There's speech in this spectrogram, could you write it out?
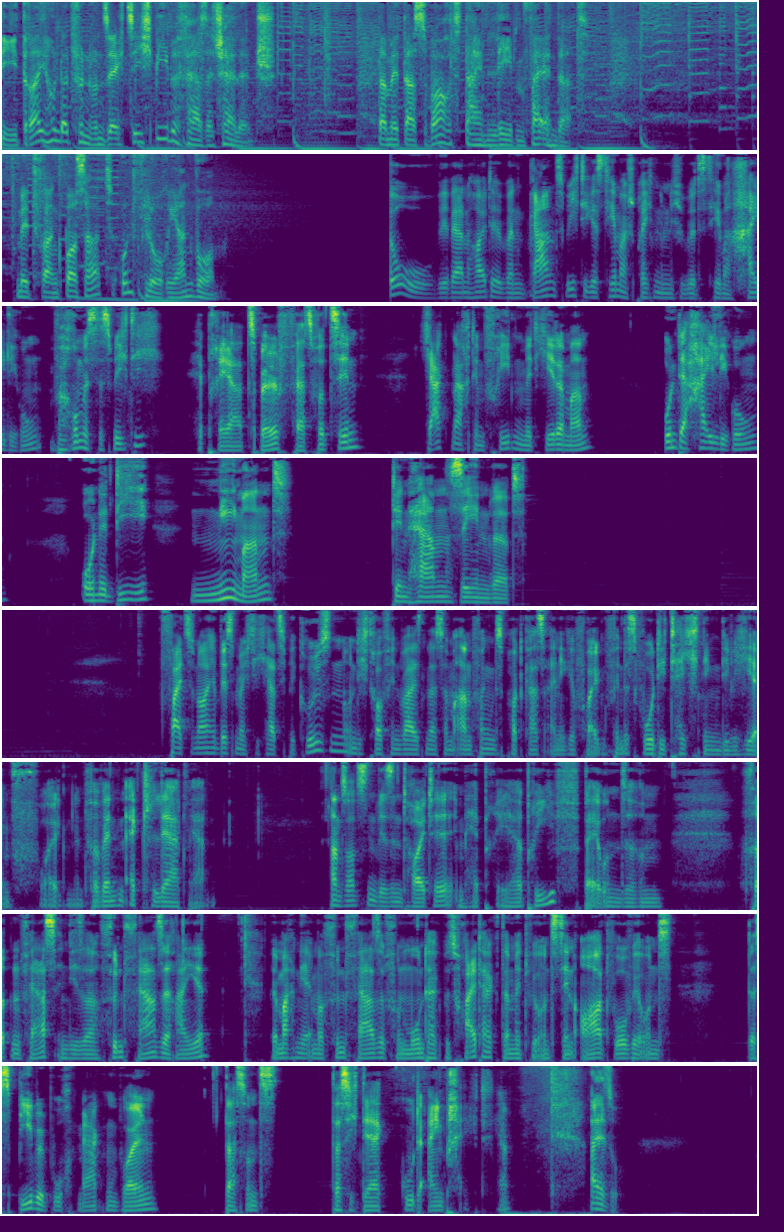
Die 365 Bibelverse Challenge. Damit das Wort dein Leben verändert. Mit Frank Bossart und Florian Wurm. So, wir werden heute über ein ganz wichtiges Thema sprechen, nämlich über das Thema Heiligung. Warum ist es wichtig? Hebräer 12, Vers 14. Jagd nach dem Frieden mit jedermann und der Heiligung, ohne die niemand den Herrn sehen wird. Falls du neu hier bist, möchte ich herzlich begrüßen und dich darauf hinweisen, dass am Anfang des Podcasts einige Folgen findest, wo die Techniken, die wir hier im Folgenden verwenden, erklärt werden. Ansonsten, wir sind heute im Hebräerbrief bei unserem vierten Vers in dieser Fünf-Verse-Reihe. Wir machen ja immer fünf Verse von Montag bis Freitag, damit wir uns den Ort, wo wir uns das Bibelbuch merken wollen, dass uns, dass sich der gut einprägt, ja. Also,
